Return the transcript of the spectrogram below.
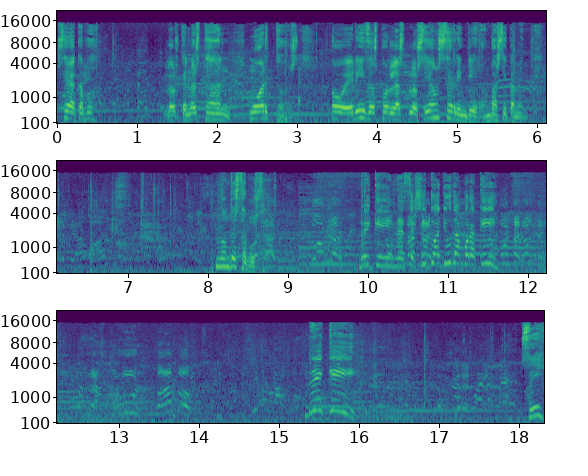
Se acabó. Los que no están muertos o heridos por la explosión se rindieron, básicamente. ¿Dónde está Buster? Ricky, necesito ayuda por aquí. ¡Ricky! Sí.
